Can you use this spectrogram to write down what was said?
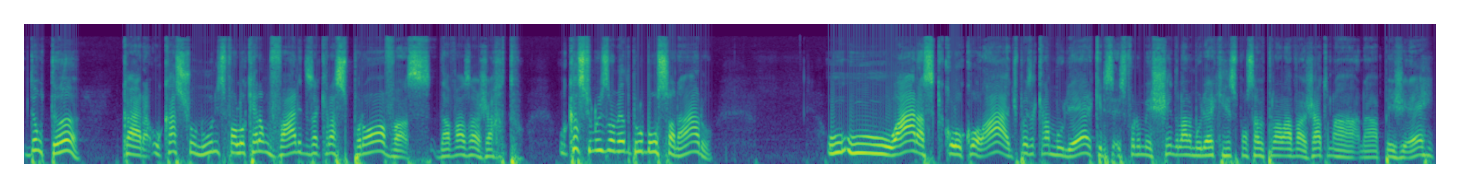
Deltan, cara, o Cássio Nunes falou que eram válidas aquelas provas da Vaza Jato. O Cássio Nunes nomeado pelo Bolsonaro. O, o Aras que colocou lá, depois aquela mulher, que eles, eles foram mexendo lá na mulher que é responsável pela Lava Jato na, na PGR.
